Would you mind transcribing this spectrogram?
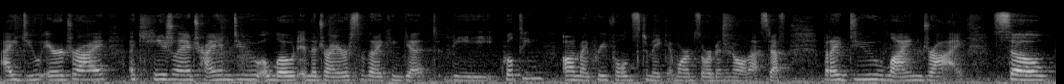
I do air dry. Occasionally I try and do a load in the dryer so that I can get the quilting on my pre-folds to make it more absorbent and all that stuff. But I do line dry. So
